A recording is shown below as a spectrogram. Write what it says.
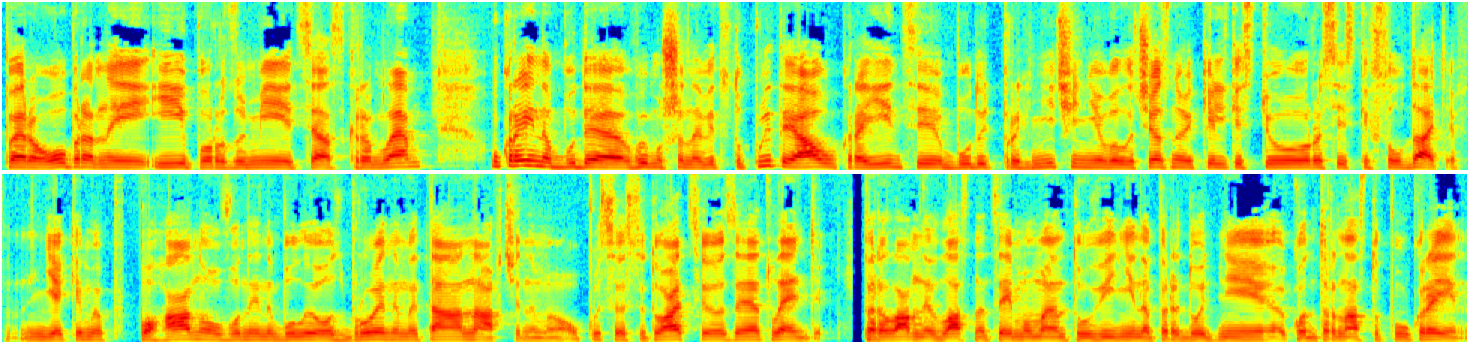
переобраний і порозуміється з Кремлем. Україна буде вимушена відступити, а українці будуть пригнічені величезною кількістю російських солдатів, якими б погано вони не були озброєними та навченими. Описує ситуацію The Atlantic. Переламний власне цей момент у війні напередодні контрнаступу України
